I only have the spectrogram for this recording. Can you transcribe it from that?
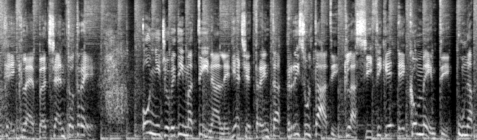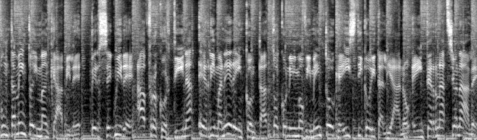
Ok Club 103. Ogni giovedì mattina alle 10.30 risultati, classifiche e commenti. Un appuntamento immancabile per seguire Afro Cortina e rimanere in contatto con il movimento hockeyistico italiano e internazionale.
